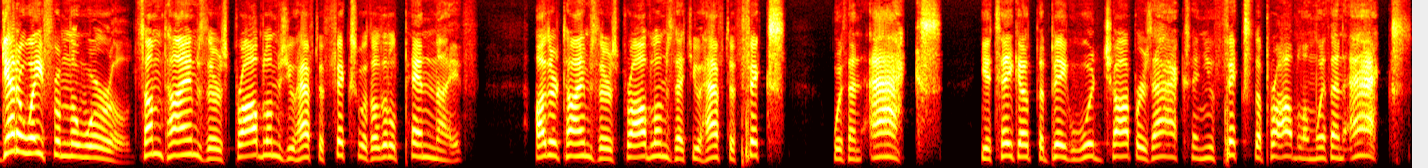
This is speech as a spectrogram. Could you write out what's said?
Get away from the world. Sometimes there's problems you have to fix with a little penknife. Other times there's problems that you have to fix with an axe. You take out the big wood chopper's axe and you fix the problem with an axe.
